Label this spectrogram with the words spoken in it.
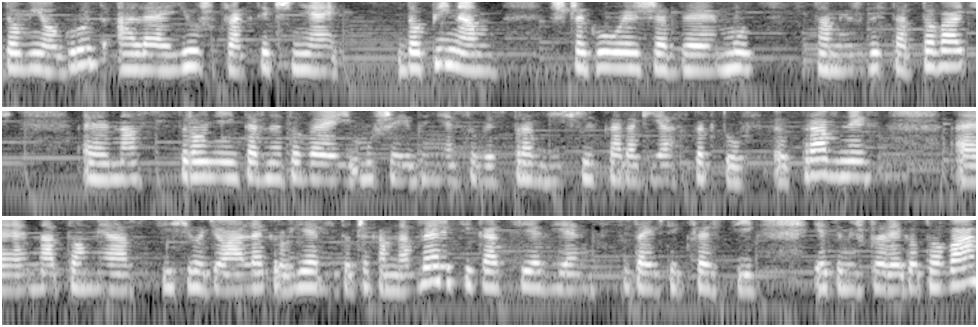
dom i ogród, ale już praktycznie dopinam szczegóły, żeby móc tam już wystartować. E, Na stronie internetowej muszę jedynie sobie sprawdzić kilka takich aspektów e, prawnych. E, Natomiast jeśli chodzi o Allegro i Early, to czekam na weryfikację, więc tutaj w tej kwestii jestem już prawie gotowa.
